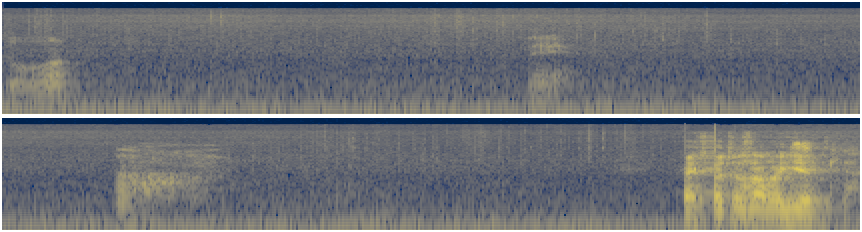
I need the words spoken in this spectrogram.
So. Nee. Ah, Vielleicht hört es aber hier, klar.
